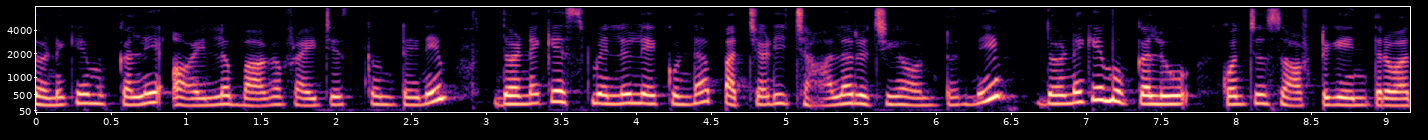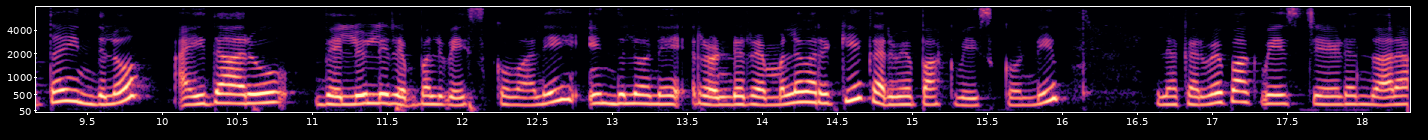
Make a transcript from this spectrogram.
దొండకాయ ముక్కల్ని ఆయిల్లో బాగా ఫ్రై చేసుకుంటేనే దొండకాయ స్మెల్ లేకుండా పచ్చడి చాలా రుచిగా ఉంటుంది. దొండకాయ ముక్కలు కొంచెం సాఫ్ట్గా అయిన తర్వాత ఇందులో ఐదారు వెల్లుల్లి రెబ్బలు వేసుకోవాలి. ఇందులోనే రెండు రెమ్మల వరకు కరివేపాకు వేసుకోండి. ఇలా కరివేపాకు వేసి చేయడం ద్వారా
